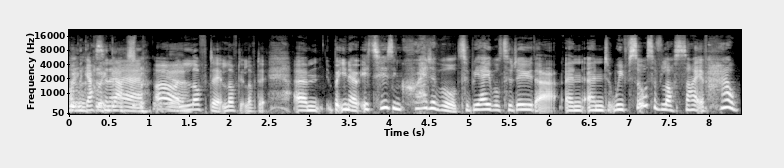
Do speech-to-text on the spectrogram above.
on the gas and air. Oh, I loved it, loved it, loved it. Um, but you know, it is incredible to be able to do that, and and we've sort of lost sight of how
